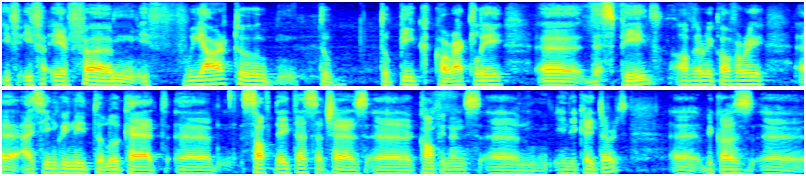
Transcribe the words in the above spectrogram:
if, if, if, um, if we are to, to, to pick correctly uh, the speed of the recovery, uh, I think we need to look at uh, soft data such as uh, confidence um, indicators. Uh, because uh,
